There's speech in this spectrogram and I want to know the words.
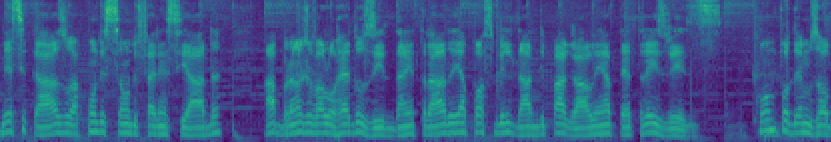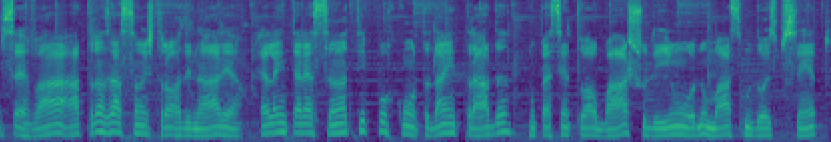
Nesse caso, a condição diferenciada abrange o valor reduzido da entrada e a possibilidade de pagá-la em até três vezes. Como podemos observar, a transação extraordinária ela é interessante por conta da entrada, no percentual baixo de 1 ou no máximo 2%,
